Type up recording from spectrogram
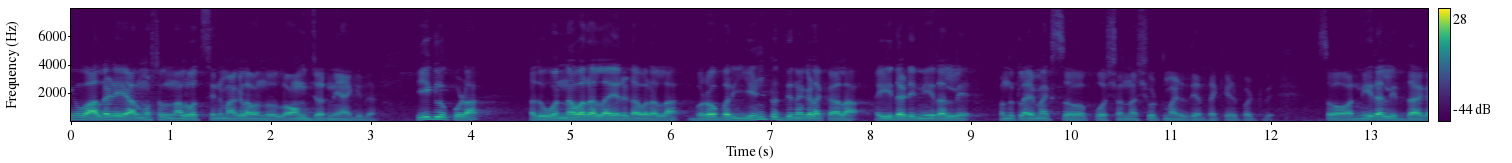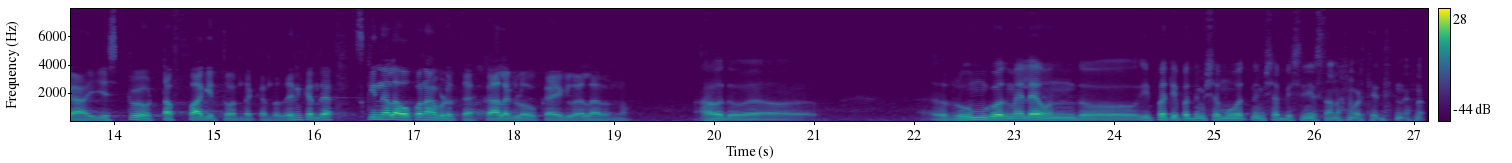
ನೀವು ಆಲ್ರೆಡಿ ಆಲ್ಮೋಸ್ಟ್ ಅಲ್ಲಿ ನಲ್ವತ್ತು ಸಿನಿಮಾಗಳ ಒಂದು ಲಾಂಗ್ ಜರ್ನಿ ಆಗಿದೆ. ಈಗಲೂ ಕೂಡ ಅದು ಒನ್ ಅವರ್ ಅಲ್ಲ, ಎರಡು ಅವರ್ ಅಲ್ಲ, ಬರೋಬ್ಬರಿ ಎಂಟು ದಿನಗಳ ಕಾಲ ಐದು ಅಡಿ ನೀರಲ್ಲಿ ಒಂದು ಕ್ಲೈಮ್ಯಾಕ್ಸ್ ಪೋರ್ಷನ್ನ ಶೂಟ್ ಮಾಡಿದ್ರಿ ಅಂತ ಕೇಳ್ಪಟ್ವಿ. ಸೊ ನೀರಲ್ಲಿದ್ದಾಗ ಎಷ್ಟು ಟಫ್ ಆಗಿತ್ತು ಅಂತಕ್ಕಂಥದ್ದು. ಏನಕ್ಕೆ ಸ್ಕಿನ್ ಎಲ್ಲ ಓಪನ್ ಆಗಿಬಿಡುತ್ತೆ, ಕಾಲುಗಳು, ಕೈಗಳು ಎಲ್ಲರನ್ನು ಹೌದು ರೂಮ್ಗೆ ಹೋದ್ಮೇಲೆ ಒಂದು ಇಪ್ಪತ್ತು ಇಪ್ಪತ್ತು ನಿಮಿಷ, ಮೂವತ್ತು ನಿಮಿಷ ಬಿಸಿ ನೀರು ಸ್ನಾನ ಮಾಡ್ತಿದ್ದೆ ನಾನು.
